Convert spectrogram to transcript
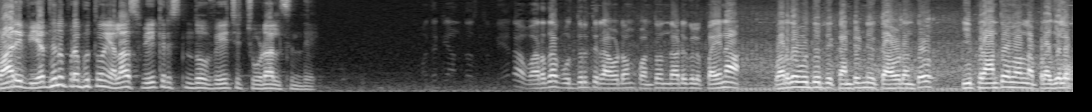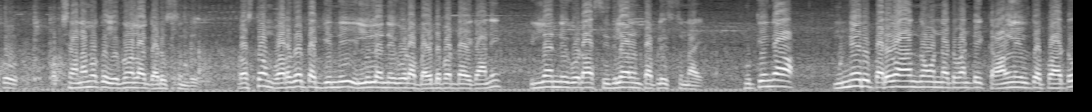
వారి వ్యధను ప్రభుత్వం ఎలా స్వీకరిస్తుందో వేచి చూడాల్సిందే. వరద ఉధృతి రావడం పంతొమ్మిది అడుగుల పైన వరద ఉధృతి కంటిన్యూ కావడంతో ఈ ప్రాంతంలో ఉన్న ప్రజలకు క్షణముకు యుగంలా గడుస్తుంది. ప్రస్తుతం వరద తగ్గింది ఇల్లులన్నీ కూడా బయటపడ్డాయి కానీ ఇళ్ళన్నీ కూడా శిథిలాలను తప్పలిస్తున్నాయి ముఖ్యంగా మున్నేరు పరివాహంగా ఉన్నటువంటి కాలనీలతో పాటు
